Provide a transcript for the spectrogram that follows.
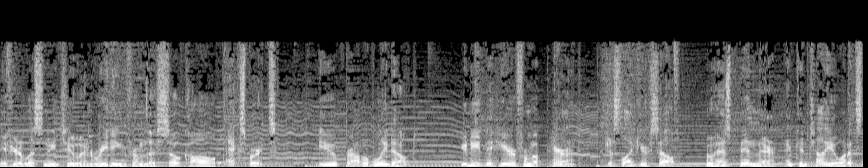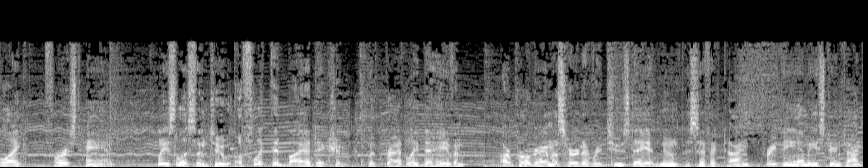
If you're listening to and reading from the so called experts, you probably don't. You need to hear from a parent, just like yourself, who has been there and can tell you what it's like firsthand. Please listen to Afflicted by Addiction with Bradley DeHaven. Our program is heard every Tuesday at noon Pacific Time, 3 p.m. Eastern Time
